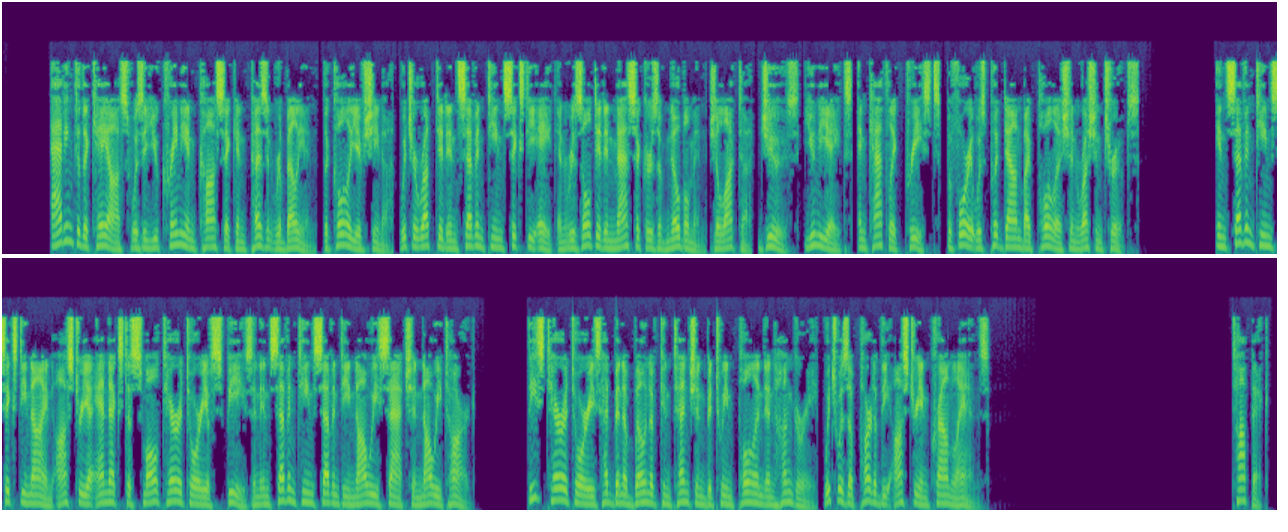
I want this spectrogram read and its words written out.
Adding to the chaos was a Ukrainian Cossack and peasant rebellion, the Kolyivshchina, which erupted in 1768 and resulted in massacres of noblemen Jews, Uniates, and Catholic priests, before it was put down by Polish and Russian troops. In 1769 Austria annexed a small territory of Spiš and in 1770 Nowy Sącz and Nowy Targ. These territories had been a bone of contention between Poland and Hungary, which was a part of the Austrian crown lands.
